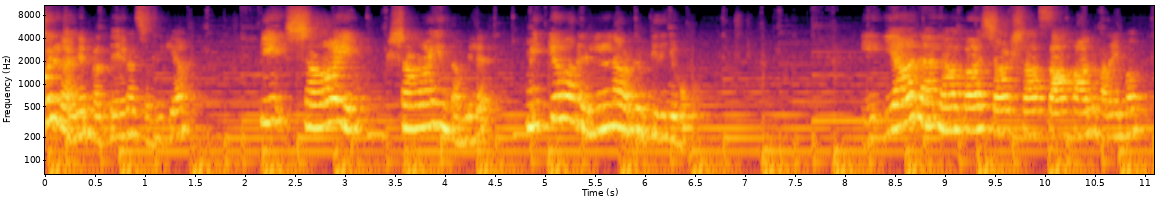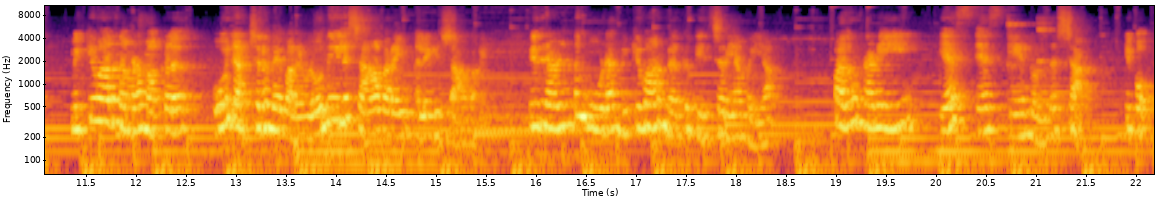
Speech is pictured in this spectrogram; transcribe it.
ഒരു കാര്യം പ്രത്യേകം ശ്രദ്ധിക്കുക. ഈ ഷായും ഷായും തമ്മിൽ മിക്കവാറും എല്ലാവർക്കും തിരിഞ്ഞു പോകും. യാ, ലാ, ലാ, ബ, ശ, സ, ഹ എന്ന് പറയുമ്പോൾ മിക്കവാറും നമ്മുടെ മക്കൾ ഒരു അക്ഷരമേ പറയുള്ളൂ. ഒന്നുകിൽ ഷാ പറയും അല്ലെങ്കിൽ ഷാ പറയും. ഇത് രണ്ടും കൂടെ മിക്കവാറും പേർക്ക് തിരിച്ചറിയാൻ വയ്യ. അപ്പൊ അതുകൊണ്ടാണ് ഈ എസ് എസ് എ എന്നുള്ളത് ഷ. ഇപ്പോ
